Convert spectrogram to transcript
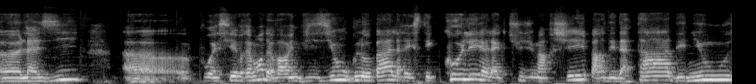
euh, l'Asie. Euh, pour essayer vraiment d'avoir une vision globale, rester collé à l'actu du marché par des datas, des news,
